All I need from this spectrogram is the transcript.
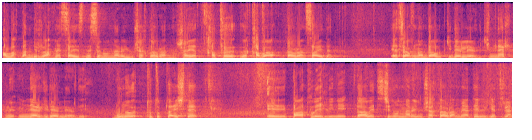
Allah'tan bir rahmet sayesinde sen onlara yumuşak davrandın. Şayet katı ve kaba davransaydın etrafından dağılıp giderlerdi. Kimler? Müminler giderlerdi. Bunu tutup da işte e, batıl ehlini davet için onlara yumuşak davranmaya delil getiren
